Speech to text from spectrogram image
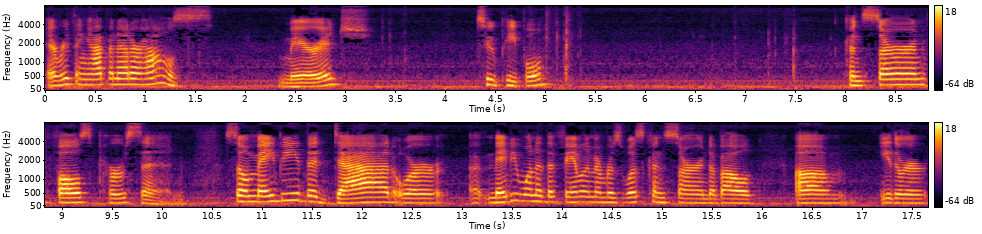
Everything happened at her house. Marriage. Two people. Concern, false person. So maybe the dad or uh, maybe one of the family members was concerned about um, either,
